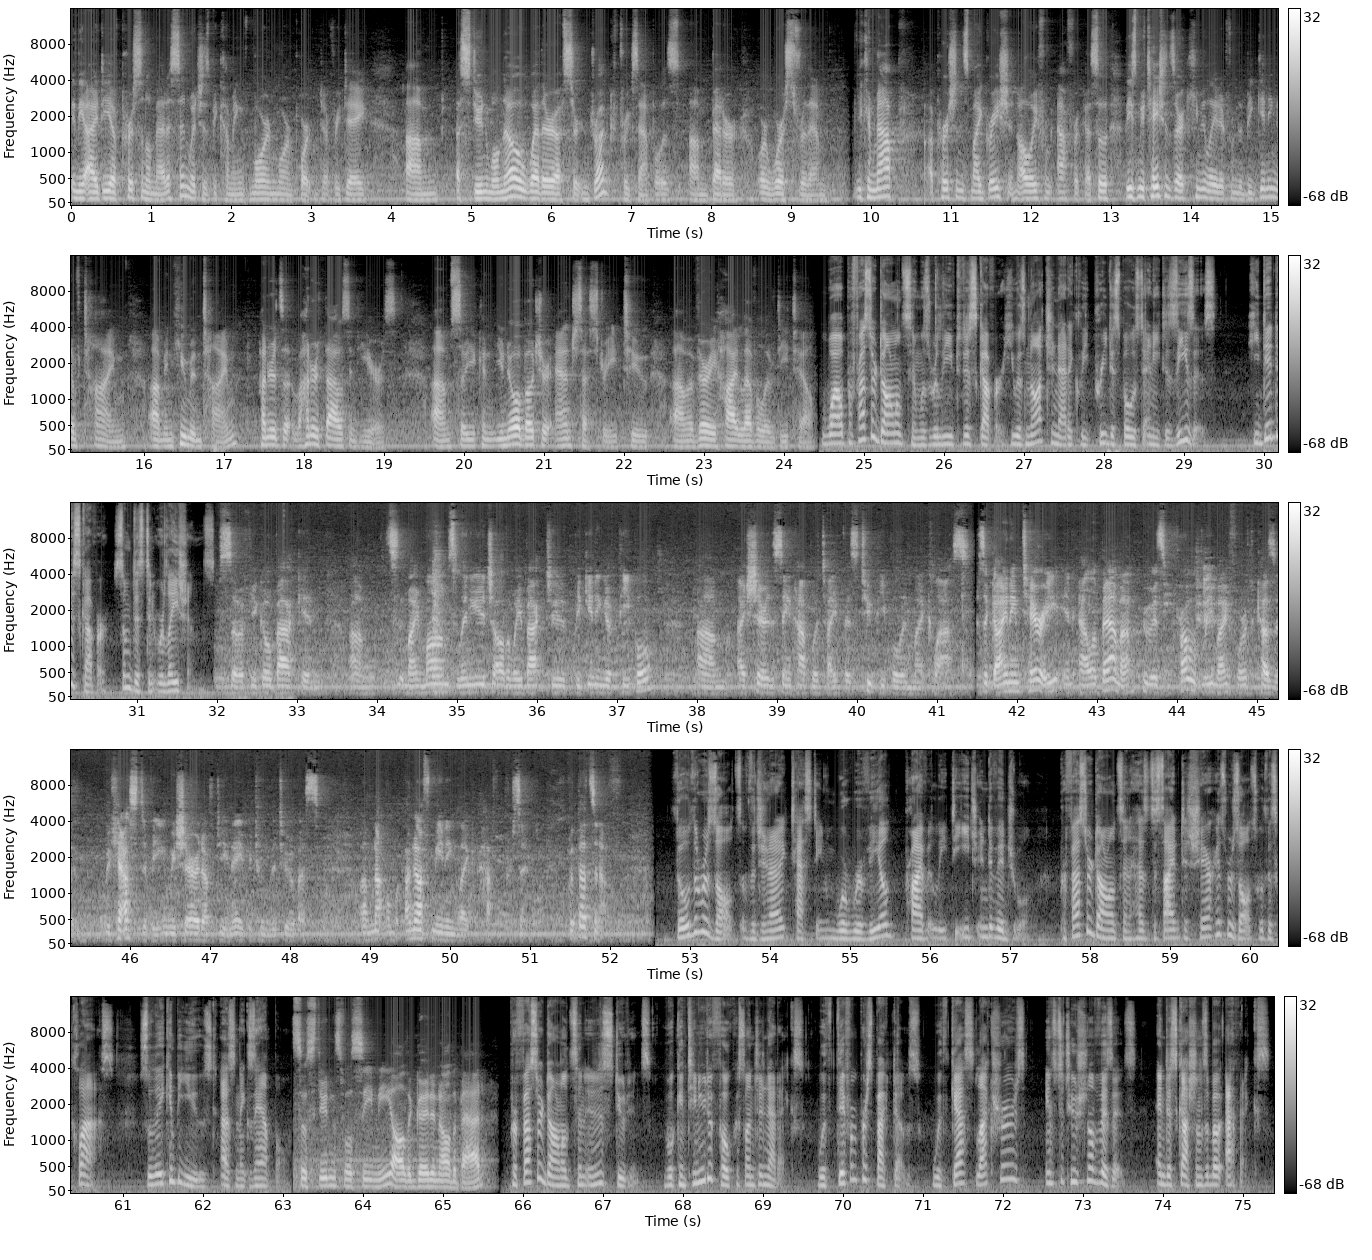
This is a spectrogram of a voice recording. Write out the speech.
In the idea of personal medicine, which is becoming more and more important every day, um, a student will know whether a certain drug, for example, is um, better or worse for them. You can map a person's migration all the way from Africa. So these mutations are accumulated from the beginning of time um, in human time, hundreds of 100,000 years. Um, so you can you know about your ancestry to um, a very high level of detail. While Professor Donaldson was relieved to discover he was not genetically predisposed to any diseases, he did discover some distant relations. So if you go back in um, my mom's lineage all the way back to the beginning of people, um, I share the same haplotype as two people in my class. There's a guy named Terry in Alabama who is probably my fourth cousin. It has to be. We share enough DNA between the two of us. Um, not enough meaning like half a percent, but that's enough. Though the results of the genetic testing were revealed privately to each individual, Professor Donaldson has decided to share his results with his class so they can be used as an example. So students will see me, all the good and all the bad. Professor Donaldson and his students will continue to focus on genetics with different perspectives, with guest lecturers, institutional visits, and discussions about ethics.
